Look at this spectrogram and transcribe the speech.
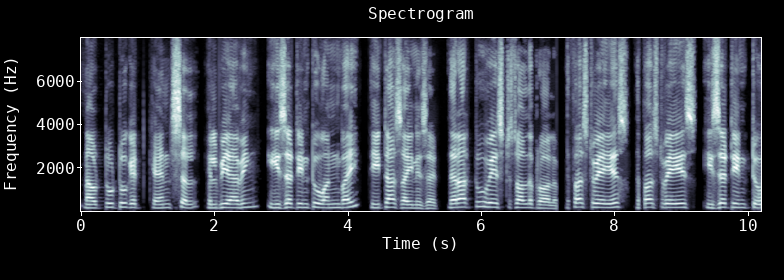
Now 2 2 get cancelled. We'll be having z into 1 by theta sin z. There are two ways to solve the problem. The first way is the first way is z into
